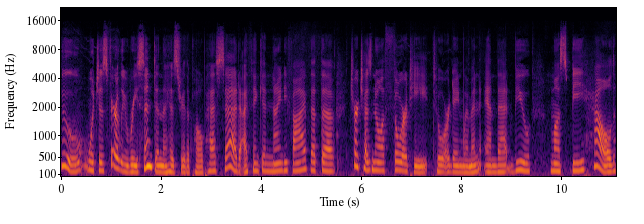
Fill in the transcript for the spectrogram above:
II, which is fairly recent in the history of the Pope, has said, I think in 95, that the church has no authority to ordain women, and that view must be held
